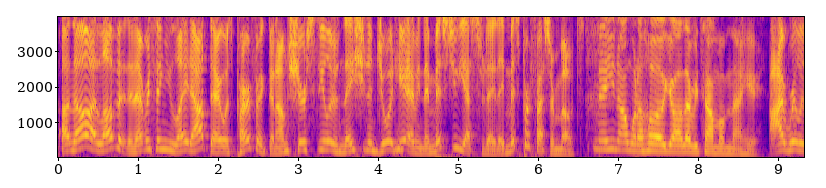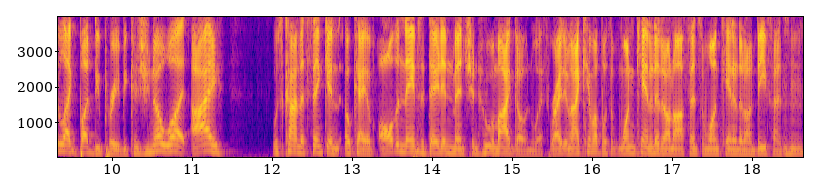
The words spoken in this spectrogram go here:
I know. I love it, and everything you laid out there was perfect. And I'm sure Steelers Nation enjoyed here. I mean, they missed you yesterday. They missed Professor Moats. Man, you know I want to hug y'all every time I'm not here. I really like Bud Dupree because you know what I was kind of thinking, okay, of all the names that they didn't mention, who am I going with, right? And I came up with one candidate on offense and one candidate on defense. Mm-hmm.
